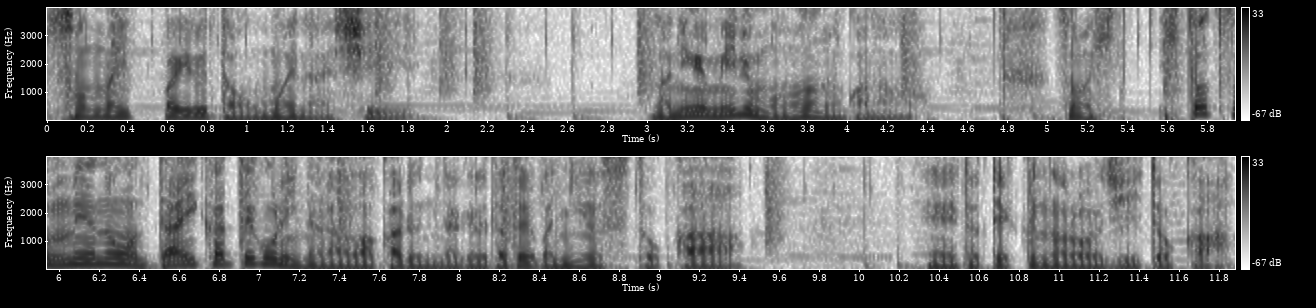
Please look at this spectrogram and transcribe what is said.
そんないっぱいいるとは思えないし、何が見るものなのかなその一つ目の大カテゴリーならわかるんだけど、例えばニュースとか、えっ、ー、と、テクノロジーとか、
